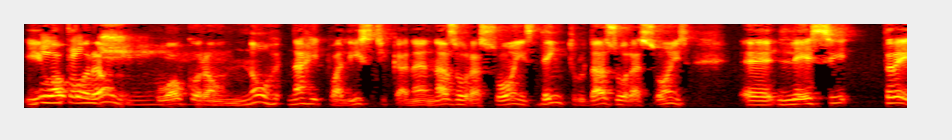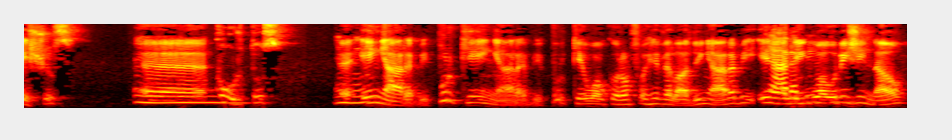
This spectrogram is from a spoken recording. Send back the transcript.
E o Alcorão, o Alcorão no, na ritualística, né, nas orações, dentro das orações, é, lê-se trechos é, hum. curtos é, uhum. em árabe. Por que em árabe? Porque o Alcorão foi revelado em árabe e é a língua original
